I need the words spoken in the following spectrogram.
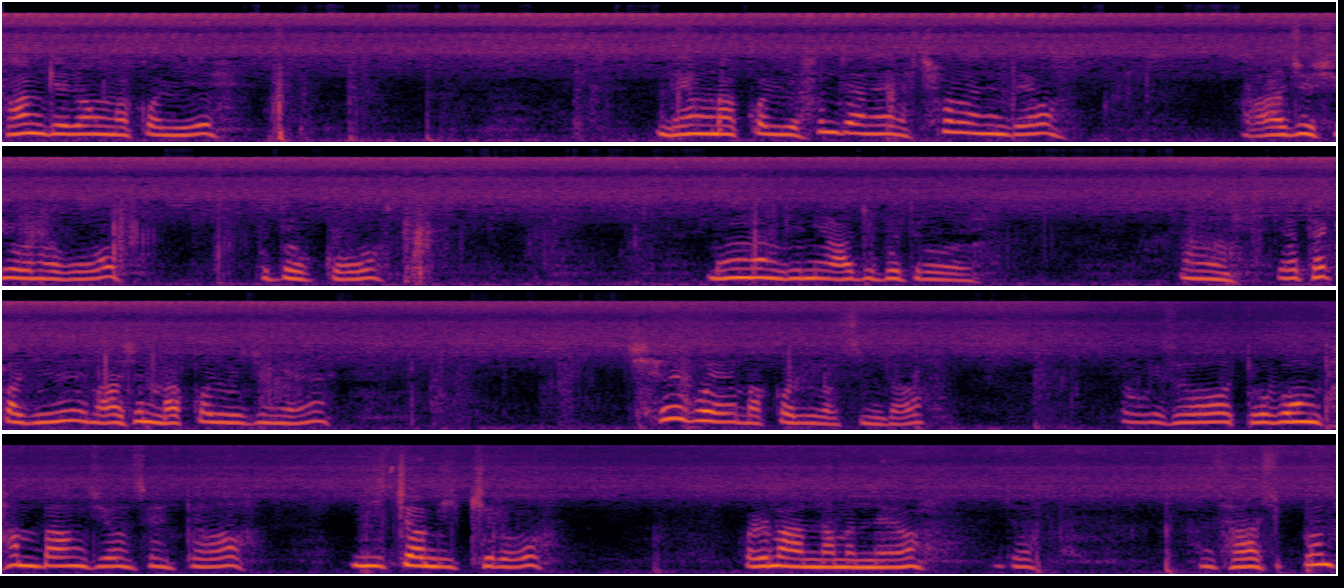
한계령 막걸리 냉막걸리 한 잔에 천 원인데요. 아주 시원하고 부드럽고 먹는 김이 아주 부드러워요. 어, 여태까지 마신 막걸리 중에 최고의 막걸리 같습니다. 여기서 도봉 탐방 지원센터 2.2km 얼마 안 남았네요. 이제 한 40분?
